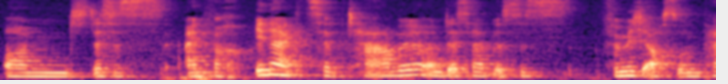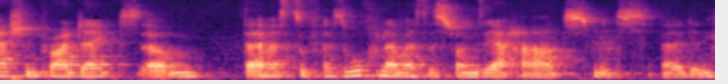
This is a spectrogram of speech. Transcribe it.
Und das ist einfach inakzeptabel und deshalb ist es für mich auch so ein Passion Project, ähm, da was zu versuchen, aber es ist schon sehr hart mit äh, den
